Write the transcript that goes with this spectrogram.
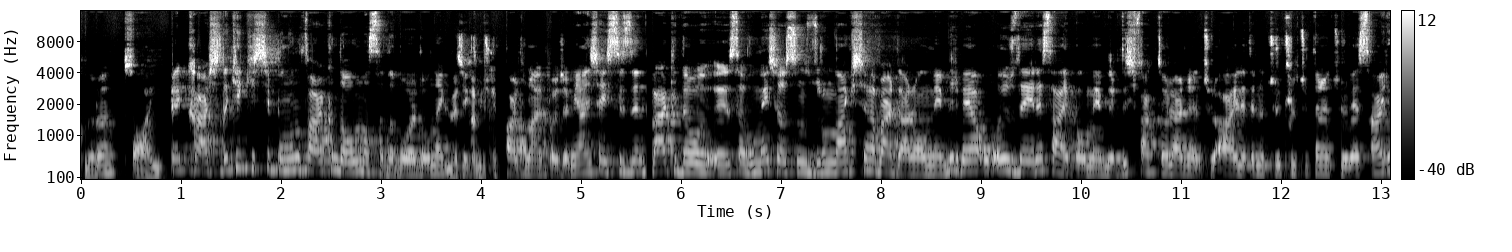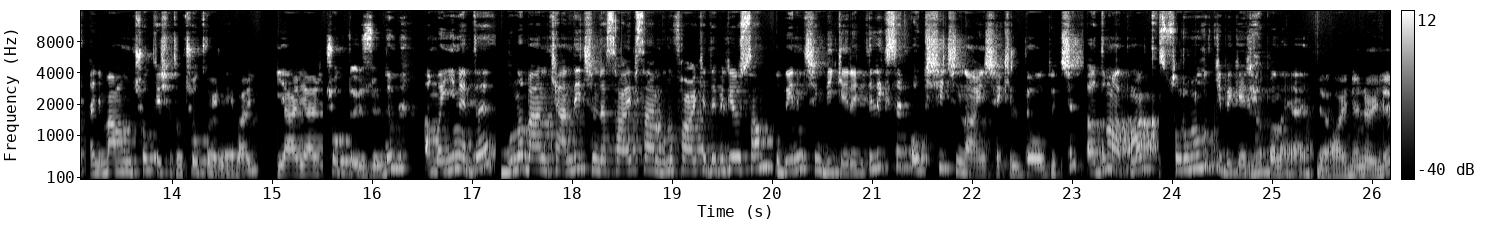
haklara sahip. Ve karşıdaki kişi bunun farkında olmasa da bu arada ona ekleyecek tabii ki. pardon Alp Hocam. Yani şey sizin belki de o e, savunmaya çalıştığınız durumdan kişi haberdar olmayabilir veya o öz değere sahip olmayabilir. Dış faktörlerden ötürü, aileden ötürü, kültürden ötürü vesaire. Hani ben bunu çok yaşadım, çok örneği var. Yer yer çok da üzüldüm. Ama yine de buna ben kendi içimde sahipsem, bunu fark edebiliyorsam bu benim için bir gereklilikse o kişi için de aynı şekilde olduğu için adım atmak sorumluluk gibi geliyor bana yani. Ya, aynen öyle.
